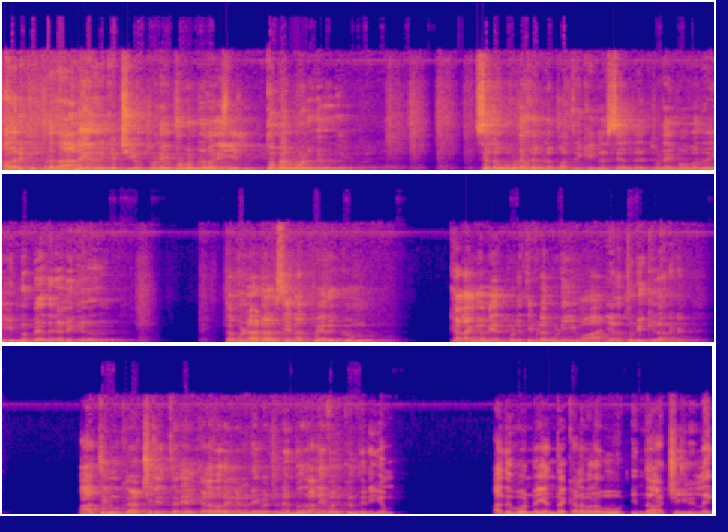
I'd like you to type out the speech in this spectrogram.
அதற்கு பிரதான எதிர்க்கட்சியும் துணை போகின்ற வகையில் தூபம் ஓடுகிறது. சில ஊடகங்கள் பத்திரிகைகளும் சேர்ந்து துணை போவது இன்னும் வேதனை அளிக்கிறது. தமிழ்நாடு அரசின் நற்பெயருக்கும் களங்கம் ஏற்படுத்தி விட முடியுமா என துடிக்கிறார்கள். அதிமுக ஆட்சியில் எத்தகைய கலவரங்கள் நடைபெற்றன என்பது அனைவருக்கும் தெரியும். அதுபோன்ற எந்த கலவரமும் இந்த ஆட்சியில் இல்லை.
